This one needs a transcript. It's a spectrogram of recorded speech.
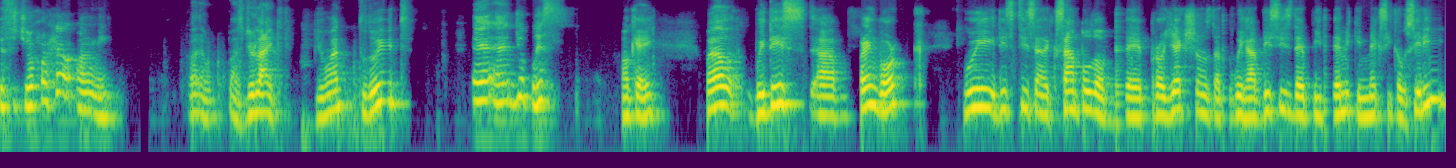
this is your for her on me. As you like. You want to do it? Uh, uh, you please. Okay. Well, with this uh, framework, we this is an example of the projections that we have. This is the epidemic in Mexico City.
